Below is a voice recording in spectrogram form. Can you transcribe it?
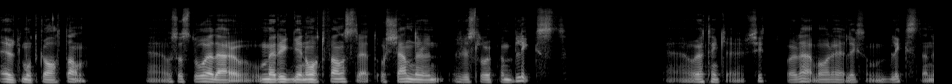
ut mot gatan. Eh, och så står jag där och med ryggen åt fönstret och känner hur det slår upp en blixt. Eh, och jag tänker, shit, vad är det där? Var det liksom blixten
